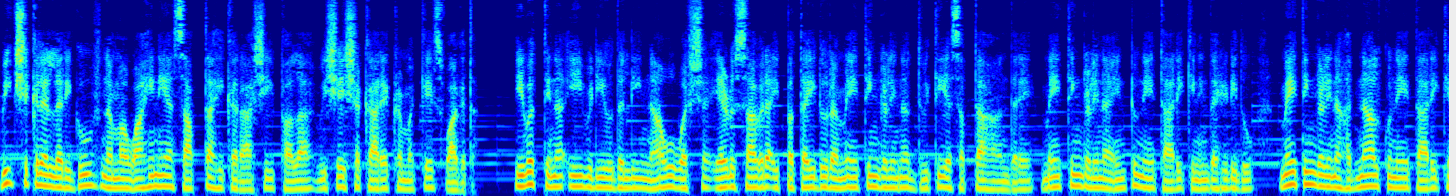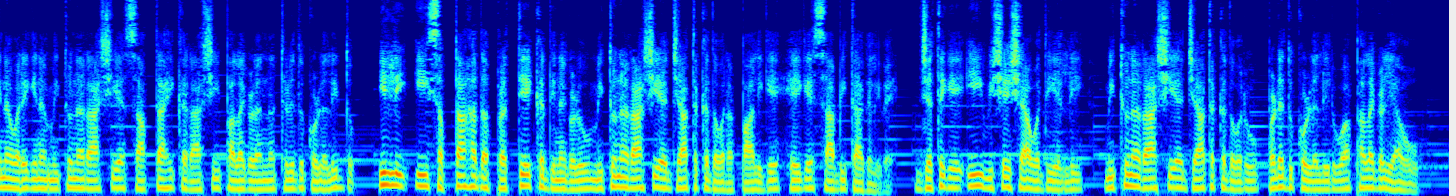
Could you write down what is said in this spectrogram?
ವೀಕ್ಷಕರೆಲ್ಲರಿಗೂ ನಮ್ಮ ವಾಹಿನಿಯ ಸಾಪ್ತಾಹಿಕ ರಾಶಿ ಫಲ ವಿಶೇಷ ಕಾರ್ಯಕ್ರಮಕ್ಕೆ ಸ್ವಾಗತ. ಇವತ್ತಿನ ಈ ವಿಡಿಯೋದಲ್ಲಿ ನಾವು ವರ್ಷ ಎರಡು ಸಾವಿರ ಇಪ್ಪತ್ತೈದರ ಮೇ ತಿಂಗಳಿನ ದ್ವಿತೀಯ ಸಪ್ತಾಹ ಅಂದರೆ ಮೇ ತಿಂಗಳಿನ ಎಂಟನೇ ತಾರೀಕಿನಿಂದ ಹಿಡಿದು ಮೇ ತಿಂಗಳಿನ ಹದಿನಾಲ್ಕನೇ ತಾರೀಕಿನವರೆಗಿನ ಮಿಥುನ ರಾಶಿಯ ಸಾಪ್ತಾಹಿಕ ರಾಶಿ ಫಲಗಳನ್ನು ತಿಳಿದುಕೊಳ್ಳಲಿದ್ದು, ಇಲ್ಲಿ ಈ ಸಪ್ತಾಹದ ಪ್ರತ್ಯೇಕ ದಿನಗಳು ಮಿಥುನ ರಾಶಿಯ ಜಾತಕದವರ ಪಾಲಿಗೆ ಹೇಗೆ ಸಾಬೀತಾಗಲಿವೆ. ಜತೆಗೆ ಈ ವಿಶೇಷಾವಧಿಯಲ್ಲಿ ಮಿಥುನ ರಾಶಿಯ ಜಾತಕದವರು ಪಡೆದುಕೊಳ್ಳಲಿರುವ ಫಲಗಳ್ಯಾವುವು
